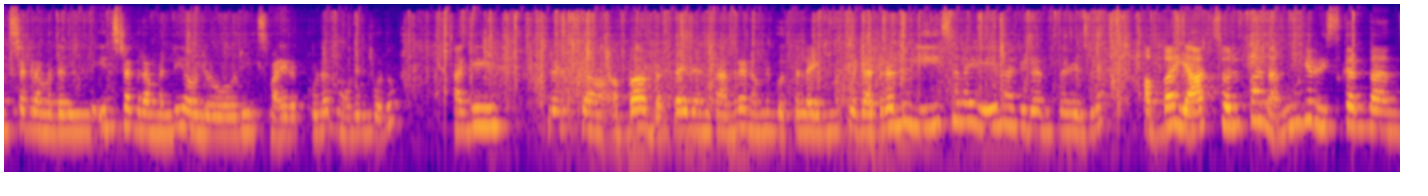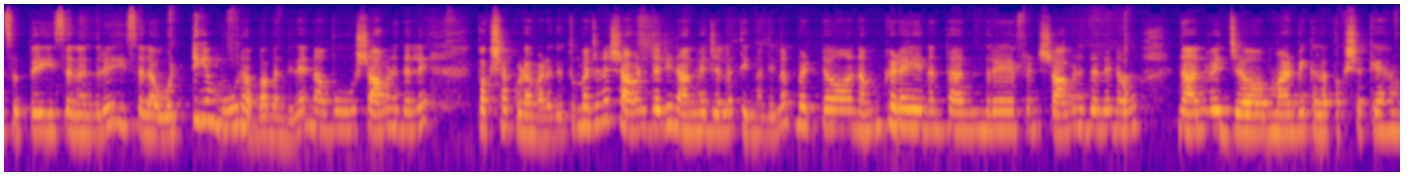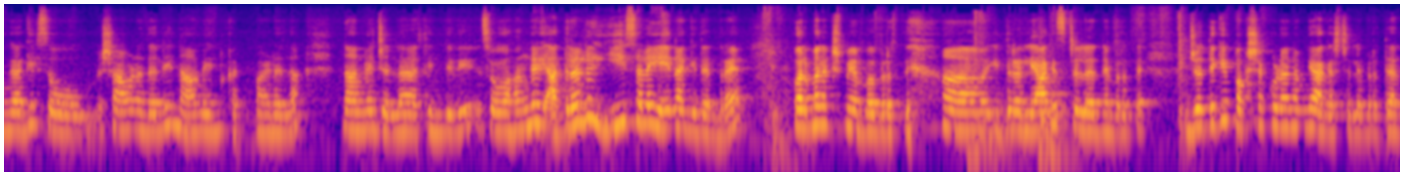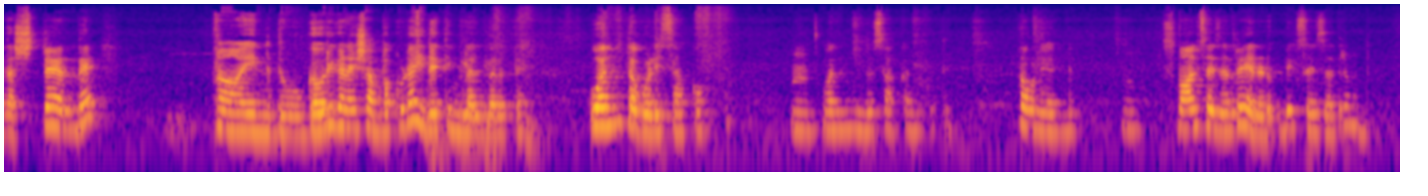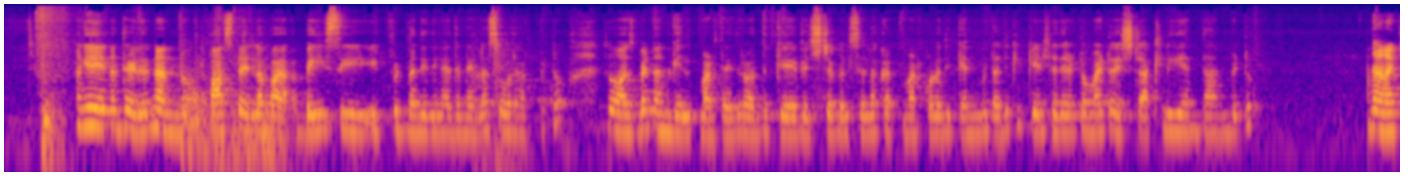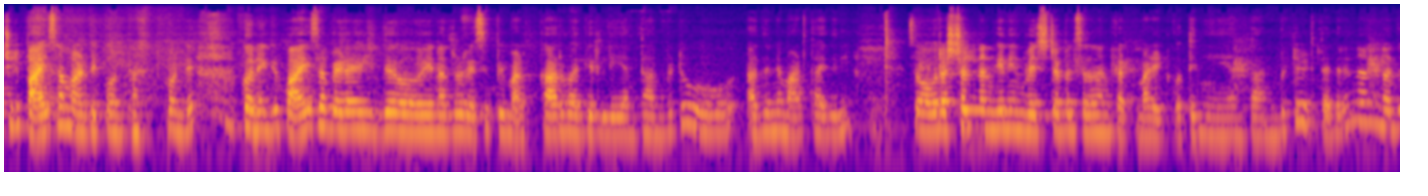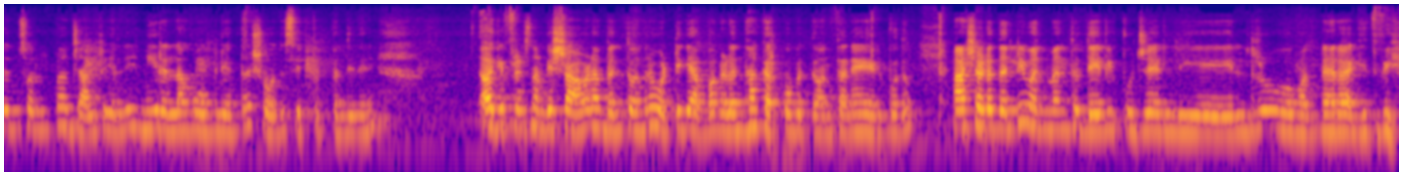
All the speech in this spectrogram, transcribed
ಇನ್ಸ್ಟಾಗ್ರಾಮದಲ್ಲಿ ಇನ್ಸ್ಟಾಗ್ರಾಮಲ್ಲಿ ಅವಳು ರೀಲ್ಸ್ ಮಾಡಿರೋದು ಕೂಡ ನೋಡಿರ್ಬೋದು. ಹಾಗೆ ಫ್ರೆಂಡ್ಸ್ ಹಬ್ಬ ಬರ್ತಾ ಇದೆ ಅಂತ ಅಂದರೆ ನಮಗೆ ಗೊತ್ತಲ್ಲ, ಹೆಣ್ಮಕ್ಳಿಗೆ ಅದರಲ್ಲೂ ಈ ಸಲ ಏನಾಗಿದೆ ಅಂತ ಹೇಳಿದ್ರೆ, ಹಬ್ಬ ಯಾಕೆ ಸ್ವಲ್ಪ ನನಗೆ ರಿಸ್ಕ್ ಅಂತ ಅನಿಸುತ್ತೆ ಈ ಸಲ ಅಂದರೆ, ಈ ಸಲ ಒಟ್ಟಿಗೆ ಮೂರು ಹಬ್ಬ ಬಂದಿದೆ. ನಾವು ಶ್ರಾವಣದಲ್ಲೇ ಪಕ್ಷ ಕೂಡ ಮಾಡೋದು. ತುಂಬ ಜನ ಶ್ರಾವಣದಲ್ಲಿ ನಾನ್ ವೆಜ್ ಎಲ್ಲ ತಿನ್ನೋದಿಲ್ಲ. ಬಟ್ ನಮ್ಮ ಕಡೆ ಏನಂತ ಅಂದರೆ ಫ್ರೆಂಡ್ಸ್ ಶ್ರಾವಣದಲ್ಲೇ ನಾವು ನಾನ್ ವೆಜ್ ಮಾಡಬೇಕಲ್ಲ ಪಕ್ಷಕ್ಕೆ. ಹಾಗಾಗಿ ಸೊ ಶ್ರಾವಣದಲ್ಲಿ ನಾವೇನು ಕಟ್ ಮಾಡಲ್ಲ. ನಾನ್ ವೆಜ್ ಎಲ್ಲ ತಿಂತೀವಿ ಸೊ ಹಾಗಾಗಿ ಅದರಲ್ಲೂ ಈ ಸಲ ಏನಾಗಿದೆ ಅಂದರೆ ವರಮಲಕ್ಷ್ಮಿ ಹಬ್ಬ ಬರುತ್ತೆ. ಇದರಲ್ಲಿ ಆಗಸ್ಟಲ್ಲೇ ಬರುತ್ತೆ. ಜೊತೆಗೆ ಪಕ್ಷ ಕೂಡ ನಮಗೆ ಆಗಸ್ಟಲ್ಲೇ ಬರುತ್ತೆ. ಅದಷ್ಟೇ ಅಲ್ಲದೆ ಏನದು ಗೌರಿ ಗಣೇಶ ಹಬ್ಬ ಕೂಡ ಇದೇ ತಿಂಗಳಲ್ಲಿ ಬರುತ್ತೆ. ಒಂದು ತಗೊಳ್ಳಿ ಸಾಕು. ಹ್ಞೂ ಒಂದು ಸಾಕು ಅನ್ಕೋತೀನಿ. ತಗೊಳ್ಳಿ ಎರಡು. ಹ್ಞೂ ಸ್ಮಾಲ್ ಸೈಜ್ ಆದರೆ ಎರಡು ಬಿಗ್ ಸೈಜ್ ಆದರೆ ಒಂದು. ಹಾಗೆ ಏನಂತ ಹೇಳಿದ್ರೆ ನಾನು ಪಾಸ್ತಾ ಎಲ್ಲ ಬಾ ಬೇಯಿಸಿ ಇಟ್ಬಿಟ್ಟು ಬಂದಿದ್ದೀನಿ ಅದನ್ನೆಲ್ಲ ಸೋರ್ ಹಾಕ್ಬಿಟ್ಟು. ಸೊ ಹಸ್ಬೆಂಡ್ ನನಗೆ ಹೆಲ್ಪ್ ಮಾಡ್ತಾಯಿದ್ರು ಅದಕ್ಕೆ ವೆಜಿಟೇಬಲ್ಸ್ ಎಲ್ಲ ಕಟ್ ಮಾಡ್ಕೊಳ್ಳೋದಕ್ಕೆ ಅಂದ್ಬಿಟ್ಟು ಅದಕ್ಕೆ ಕೇಳ್ತಾಯಿದ್ದಾರೆ ಟೊಮ್ಯಾಟೊ ಎಷ್ಟು ಹಾಕ್ಲಿ? ಅಂತ ಅಂದ್ಬಿಟ್ಟು. ನಾನು ಆ್ಯಕ್ಚುಲಿ ಪಾಯಸ ಮಾಡಬೇಕು ಅಂತ ಅಂದ್ಕೊಂಡೆ ಕೊನೆಗೆ ಪಾಯಸ ಬೇಡ, ಇದು ಏನಾದರೂ ರೆಸಿಪಿ ಮಾಡಿ, ಖಾರವಾಗಿರಲಿ ಅಂತ ಅಂದ್ಬಿಟ್ಟು ಅದನ್ನೇ ಮಾಡ್ತಾ ಇದ್ದೀನಿ. ಸೊ ಅವರಷ್ಟರಲ್ಲಿ ನನಗೆ ನೀನು ವೆಜಿಟೇಬಲ್ಸ್ ಎಲ್ಲ ನಾನು ಕಟ್ ಮಾಡಿ ಇಟ್ಕೋತೀನಿ ಅಂತ ಅಂದ್ಬಿಟ್ಟು ಇಡ್ತಾ ಇದ್ದಾರೆ. ನಾನು ಅದನ್ನು ಸ್ವಲ್ಪ ಜಾಲರಿಯಲ್ಲಿ ನೀರೆಲ್ಲ ಹೋಗಲಿ ಅಂತ ಶೋಧಿಸಿಟ್ಬಿಟ್ಟು ಬಂದಿದ್ದೀನಿ. ಹಾಗೆ ಫ್ರೆಂಡ್ಸ್ ನಮಗೆ ಶ್ರಾವಣ ಬಂತು ಅಂದರೆ ಒಟ್ಟಿಗೆ ಹಬ್ಬಗಳನ್ನು ಕರ್ಕೊಬತ್ತು ಅಂತಲೇ ಹೇಳ್ಬೋದು. ಆಷಾಢದಲ್ಲಿ ಒಂದು ಮಂತ್ ದೇವಿ ಪೂಜೆಯಲ್ಲಿ ಎಲ್ಲರೂ ಮಗ್ನರಾಗಿದ್ವಿ.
